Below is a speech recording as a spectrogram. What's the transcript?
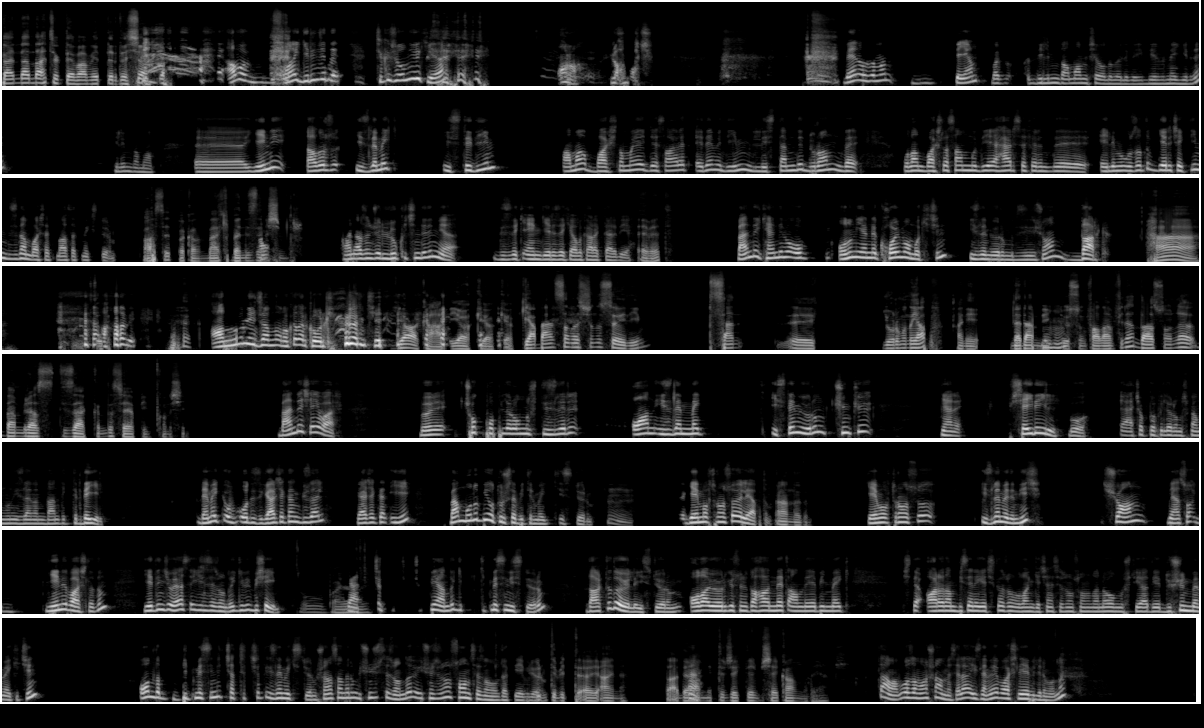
Benden daha çok devam ettirdin şu anda. Ama ona girince de çıkış olmuyor ki ya. Ana! Lahmaç. Ben o zaman beyan bak dilim damağım şey oldu böyle bir birbirine girdi. Dilim damağım. Eee, yeni daha doğrusu izlemek istediğim ama başlamaya cesaret edemediğim listemde duran ve ulan başlasam mı diye her seferinde elimi uzatıp geri çektiğim diziden bahset bahsetmek istiyorum. Bahset bakalım. Belki ben izlemişimdir. Hani az önce Luke için dedim ya, dizideki en gerizekalı karakter diye. Evet. Ben de kendimi o onun yerine koymamak için izlemiyorum bu diziyi şu an. Dark. Ha. Abi anlamayacağımdan o kadar korkuyorum ki. Yok abi, yok, yok, yok. Ya ben sana şunu söyleyeyim. Sen, eee, yorumunu yap. Hani neden bekliyorsun falan filan. Daha sonra ben biraz dizi hakkında şey yapayım, konuşayım. Bende şey var. Böyle çok popüler olmuş dizileri o an izlemek istemiyorum. Çünkü yani şey değil bu. Ya çok popüler olmuş ben bunu izlemem dandiktir değil. Demek ki o, o dizi gerçekten güzel. Gerçekten iyi. Ben bunu bir oturuşta bitirmek istiyorum. Hımm. Game of Thrones'u öyle yaptım. Anladım. Game of Thrones'u izlemedim hiç. Şu an yani son yeni başladım. 7. veya 8. sezonda gibi bir şeyim. O! Bayağı Yani çıt çıt çıt bir anda git gitmesini istiyorum. Dark'ta da öyle istiyorum. Olay örgüsünü daha net anlayabilmek, işte aradan bir sene geçtikten sonra ulan geçen sezon sonunda ne olmuştu ya diye düşünmemek için onun da bitmesini çat çat çat izlemek istiyorum. Şu an sanırım 3. sezonda ve 3. sezon son sezon olacak diye biliyorum. Bitti, bitti. Ay aynen. Daha Heh. devam ettirecekleri bir şey kalmadı ya. Tamam, o zaman şu an mesela izlemeye başlayabilirim onu.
